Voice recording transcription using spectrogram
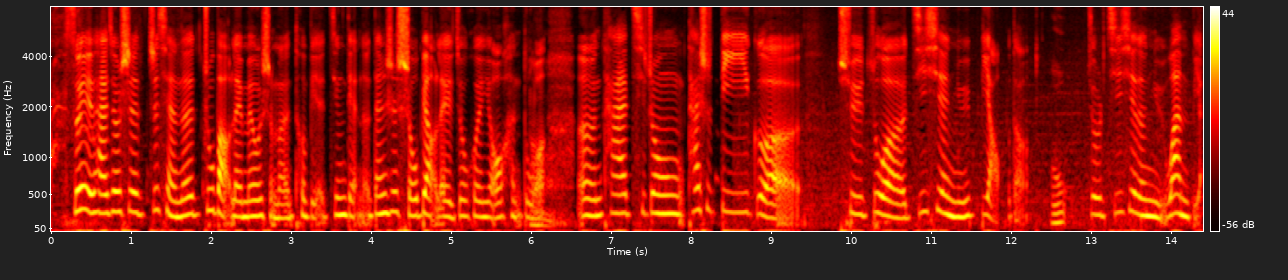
所以它就是之前的珠宝类没有什么特别经典的，但是手表类就会有很多。嗯嗯，它其中它是第一个去做机械女表的，哦就是机械的女腕表。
